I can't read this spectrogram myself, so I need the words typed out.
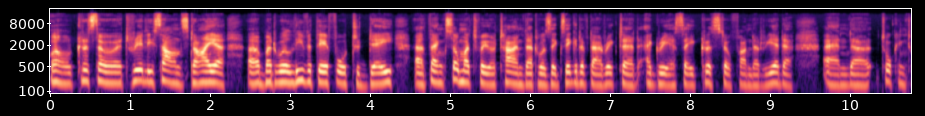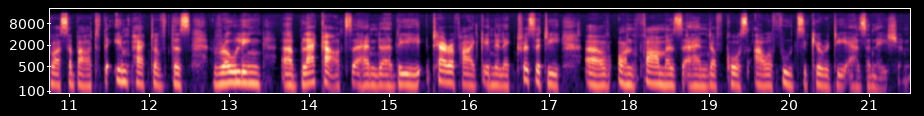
Well, Christo, it really sounds dire, uh, but we'll leave it there for today. Uh, thanks so much for your time. That was Executive Director at Agri SA, Christo van der Rede, and uh, talking to us about the impact of this rolling uh, blackouts and uh, the tariff hike in electricity uh, on farmers and, of course, our food security as a nation.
